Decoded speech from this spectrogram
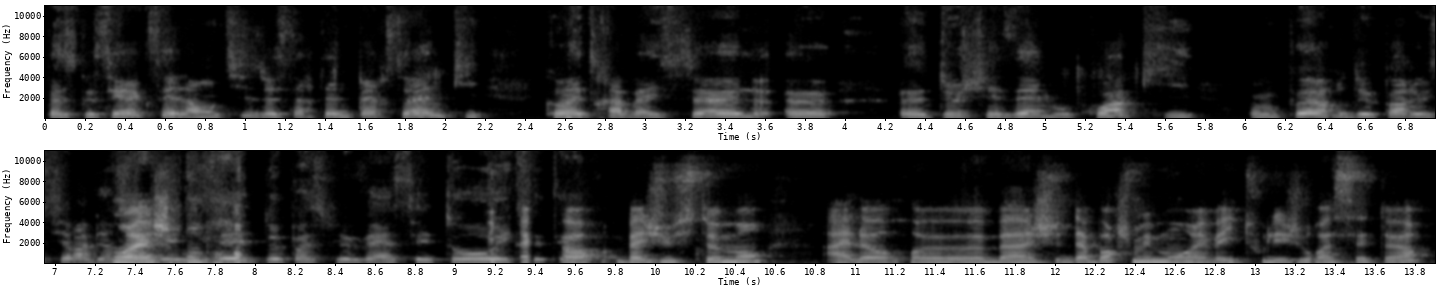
Parce que c'est vrai que c'est la hantise de certaines personnes qui, quand elles travaillent seules, euh, euh, de chez elles ou quoi, qui ont peur de ne pas réussir à bien s'organiser, de ne pas se lever assez tôt, etc. D'accord, bah justement, alors bah, d'abord, je mets mon réveil tous les jours à 7 heures.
